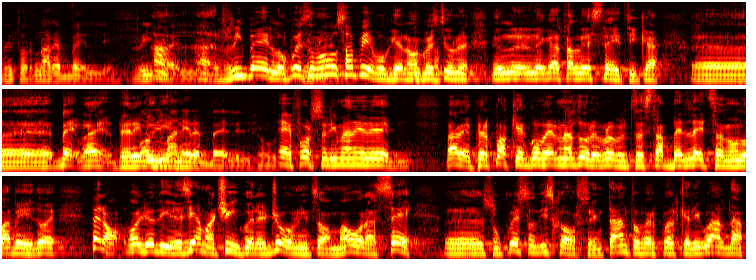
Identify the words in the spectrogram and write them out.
ritornare belli, ribelli. Ah, ah, ribello, questo ribelli. non lo sapevo che era una questione legata all'estetica. Eh, beh, beh, per o rimanere belli, diciamo così. Eh, forse rimanere Vabbè, per qualche governatore proprio questa bellezza non la vedo, eh. però voglio dire, siamo a cinque regioni, insomma, ora se eh, su questo discorso, intanto per quel che riguarda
